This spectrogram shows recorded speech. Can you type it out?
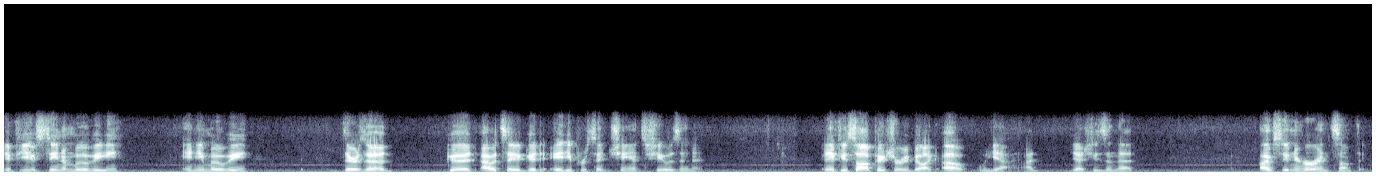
If you've seen a movie, any movie, there's a good, I would say a good 80% chance she was in it. And if you saw a picture, you'd be like, oh, well, yeah, I, yeah, she's in that. I've seen her in something.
